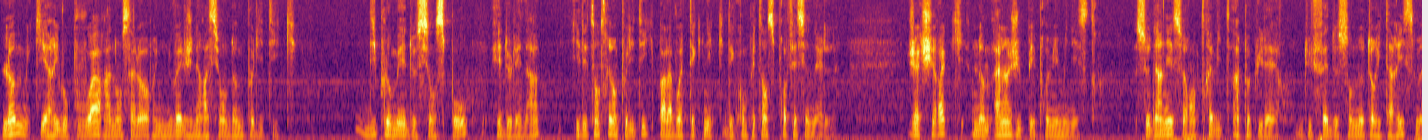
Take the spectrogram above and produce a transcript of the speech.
L'homme qui arrive au pouvoir annonce alors une nouvelle génération d'hommes politiques. Diplômé de Sciences Po et de l'ENA, il est entré en politique par la voie technique des compétences professionnelles. Jacques Chirac nomme Alain Juppé Premier ministre. Ce dernier se rend très vite impopulaire, du fait de son autoritarisme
